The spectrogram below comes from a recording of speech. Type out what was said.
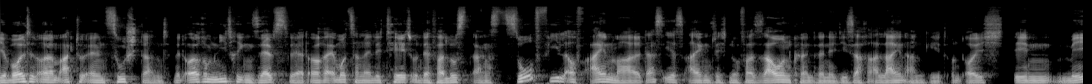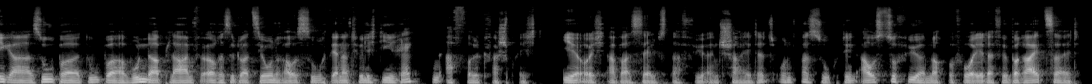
Ihr wollt in eurem aktuellen Zustand, mit eurem niedrigen Selbstwert, eurer Emotionalität und der Verlustangst so viel auf einmal, dass ihr es eigentlich nur versauen könnt, wenn ihr die Sache allein angeht und euch den mega, super, duper Wunderplan für eure Situation raussucht, der natürlich direkten Erfolg verspricht. Ihr euch aber selbst dafür entscheidet und versucht, den auszuführen, noch bevor ihr dafür bereit seid.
